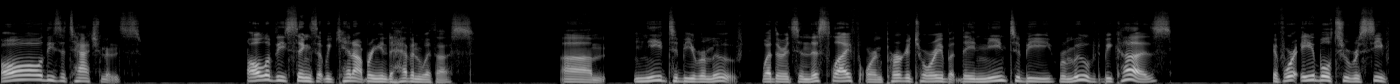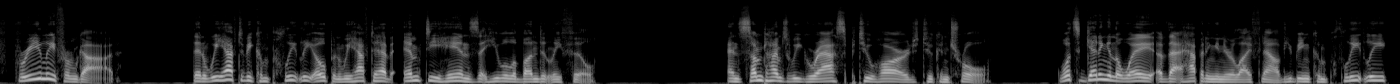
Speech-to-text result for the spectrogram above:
All these attachments all of these things that we cannot bring into heaven with us um, need to be removed, whether it's in this life or in purgatory, but they need to be removed because if we're able to receive freely from God, then we have to be completely open. We have to have empty hands that He will abundantly fill. And sometimes we grasp too hard to control. What's getting in the way of that happening in your life now, of you being completely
